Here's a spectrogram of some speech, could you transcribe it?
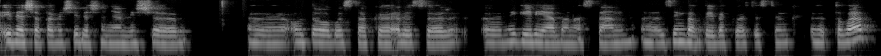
Édesapám és édesanyám is ott dolgoztak először Nigériában, aztán Zimbabvébe költöztünk tovább.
